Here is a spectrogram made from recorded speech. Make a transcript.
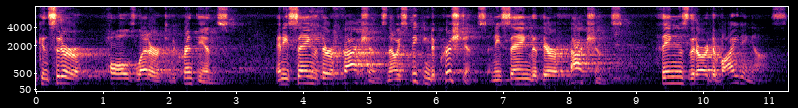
we consider Paul's letter to the Corinthians, and he's saying that there are factions. Now he's speaking to Christians, and he's saying that there are factions, things that are dividing us.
